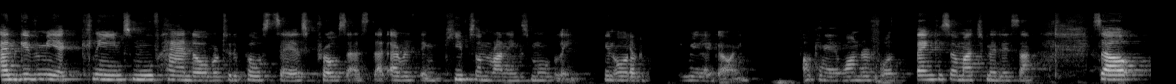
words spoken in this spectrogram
and give me a clean, smooth handover to the post sales process that everything keeps on running smoothly in order to really going. Okay, wonderful. Thank you so much, Melissa. So,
